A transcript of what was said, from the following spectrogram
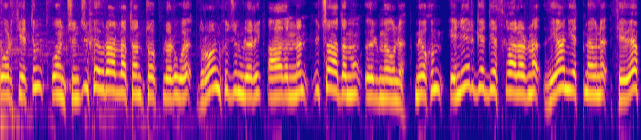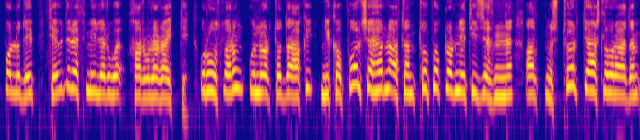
Orsýetiň on üçünji fewralda atan toplary we dron hüjümleri azyndan üç adamyň ölmegine, möhüm energiýa desgalaryna zyýan ýetmegine sebäp boldy diýip, sebit resmileri we harbylar aýtdy. Ruslaryň günortadaky Nikopol şäherine atan topaklary netijesinde altmyş dört ýaşly bir adam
